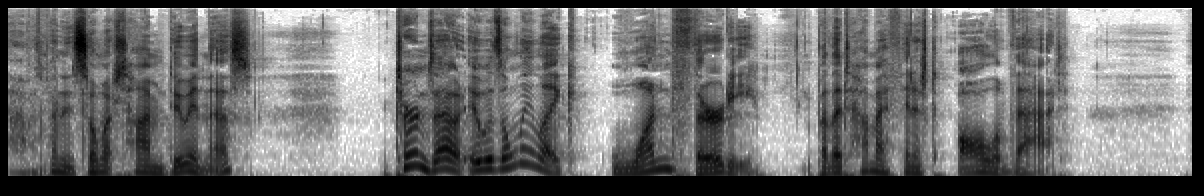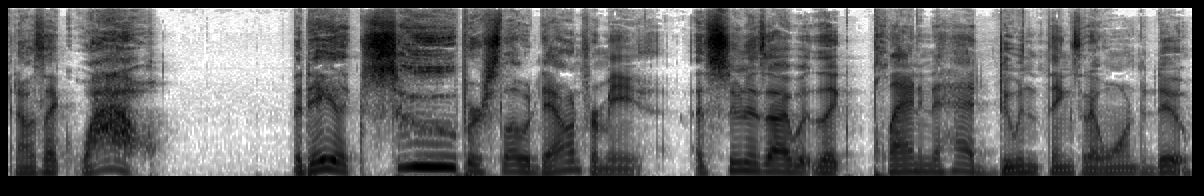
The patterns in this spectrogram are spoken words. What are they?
I was spending so much time doing this. It turns out it was only like 1.30 by the time I finished all of that. And I was like, wow, the day like super slowed down for me as soon as I was like planning ahead, doing things that I wanted to do.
